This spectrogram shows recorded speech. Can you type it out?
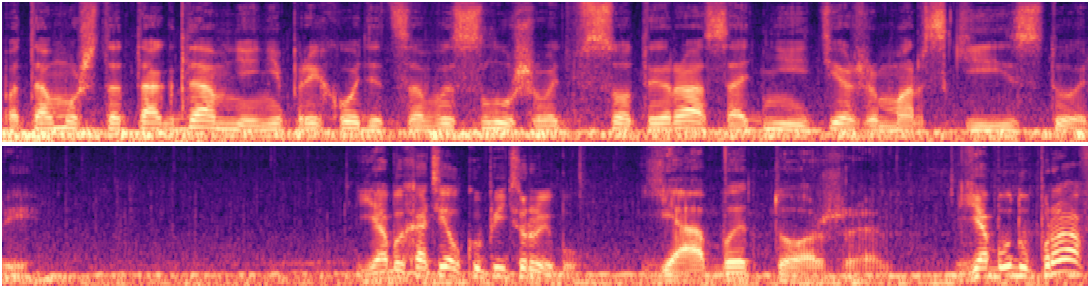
Потому что тогда мне не приходится выслушивать в сотый раз одни и те же морские истории. Я бы хотел купить рыбу. Я бы тоже. Я буду прав,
